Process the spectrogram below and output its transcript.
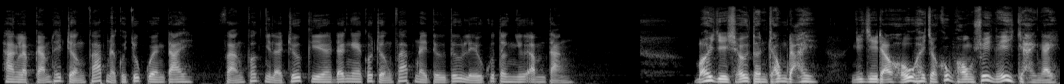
Hàng Lập cảm thấy trận pháp này có chút quen tay, phản phất như là trước kia đã nghe có trận pháp này từ tư liệu của Tân Như âm tặng. Bởi vì sự tình trọng đại, nhị vị đạo hữu hãy cho khúc hồn suy nghĩ vài ngày,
